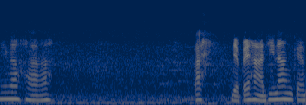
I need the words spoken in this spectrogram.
นี่นะคะไปเดี๋ยวไปหาที่นั่งกัน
